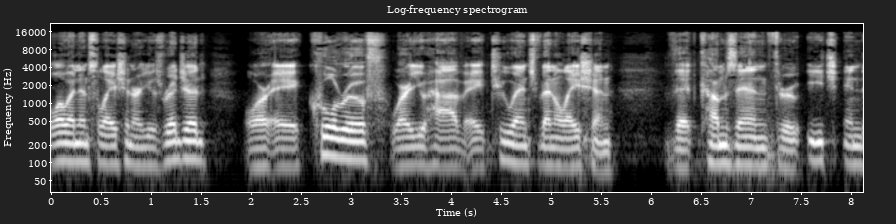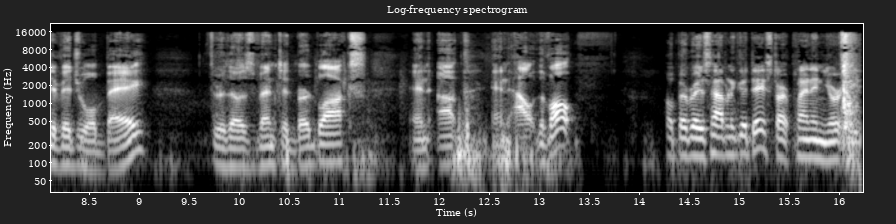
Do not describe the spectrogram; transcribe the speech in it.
blow in insulation or use rigid, or a cool roof where you have a two inch ventilation that comes in through each individual bay, through those vented bird blocks, and up and out the vault. Hope everybody's having a good day. Start planning your AD.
